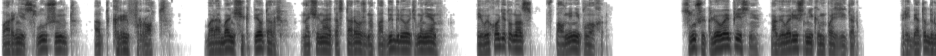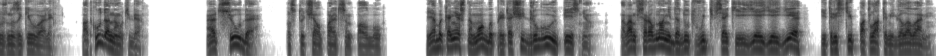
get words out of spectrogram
Парни слушают, открыв рот. Барабанщик Петр начинает осторожно подыгрывать мне, и выходит у нас вполне неплохо. «Слушай, клевая песня, а говоришь, не композитор». Ребята дружно закивали. «Откуда она у тебя?» «Отсюда», — постучал пальцем по лбу. Я бы, конечно, мог бы притащить другую песню, а вам все равно не дадут выть всякие «е-е-е» и трясти потлатыми головами.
